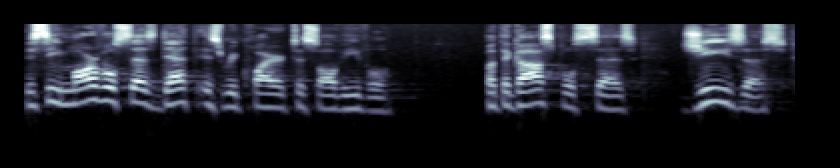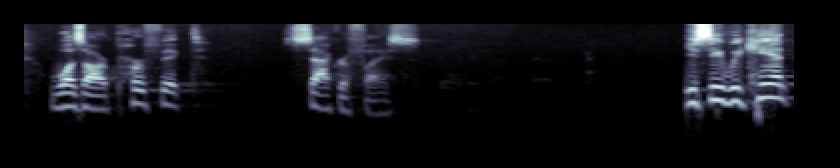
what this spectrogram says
You see, Marvel says death is required to solve evil, but the gospel says Jesus was our perfect sacrifice. You see, we can't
